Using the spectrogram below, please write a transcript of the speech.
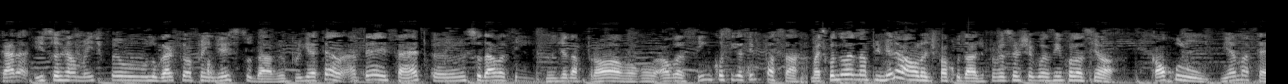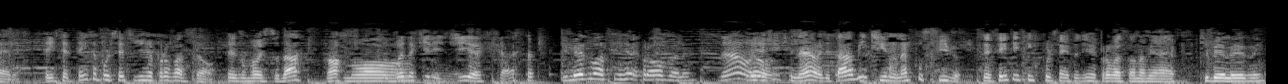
Cara, isso realmente foi o lugar que eu aprendi a estudar, viu? Porque até, até essa época eu estudava assim, no dia da prova, algo- assim, conseguia sempre passar. Mas quando na primeira aula de faculdade, o professor chegou assim e falou assim, ó, cálculo 1, minha matéria, tem 70% de reprovação. Vocês não vão estudar? Nossa, depois daquele dia, cara. E mesmo assim reprova, né? Não, Não. a gente, não, ele tava mentindo, não é possível. 65% de reprovação na minha época. Que beleza, hein?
